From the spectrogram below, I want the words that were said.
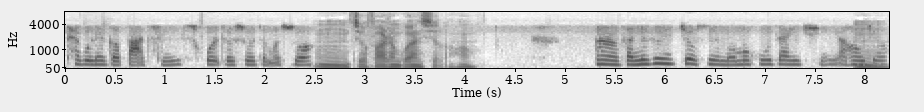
太不那个把持，或者说怎么说，嗯，就发生关系了哈。嗯，反正是就是模模糊糊在一起，然后就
